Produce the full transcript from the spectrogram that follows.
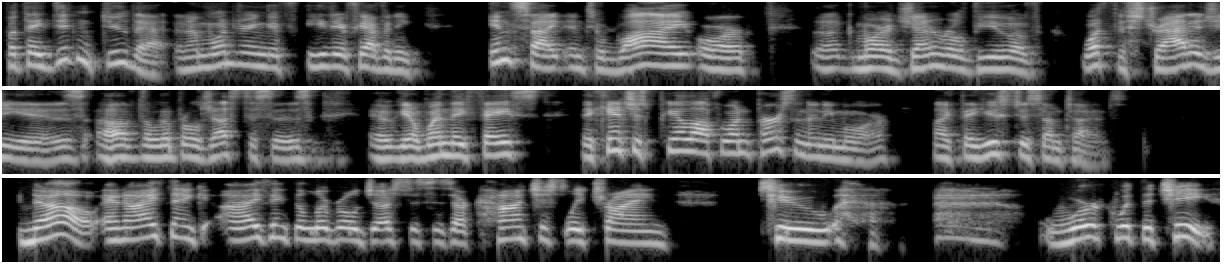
But they didn't do that. And I'm wondering if either if you have any insight into why or uh, more general view of what the strategy is of the liberal justices, uh, you know, when they face, they can't just peel off one person anymore like they used to sometimes. No, and I think I think the liberal justices are consciously trying to work with the chief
